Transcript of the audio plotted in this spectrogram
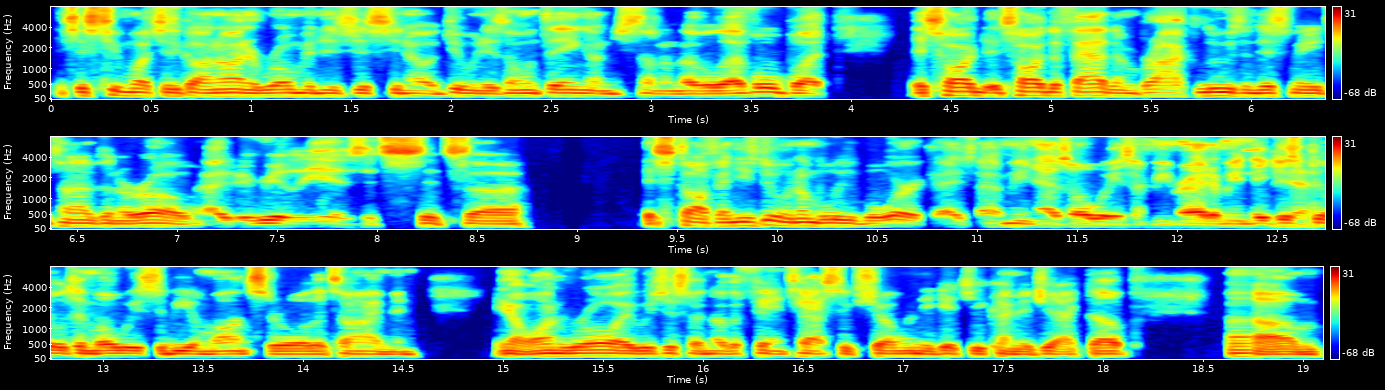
it's just too much has gone on, and Roman is just, you know, doing his own thing on just on another level. But it's hard, it's hard to fathom Brock losing this many times in a row. It really is. It's, it's, uh, it's tough, and he's doing unbelievable work. As, I mean, as always. I mean, right? I mean, they just yeah. build him always to be a monster all the time, and you know, on Raw, it was just another fantastic show, and to get you kind of jacked up. Um,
